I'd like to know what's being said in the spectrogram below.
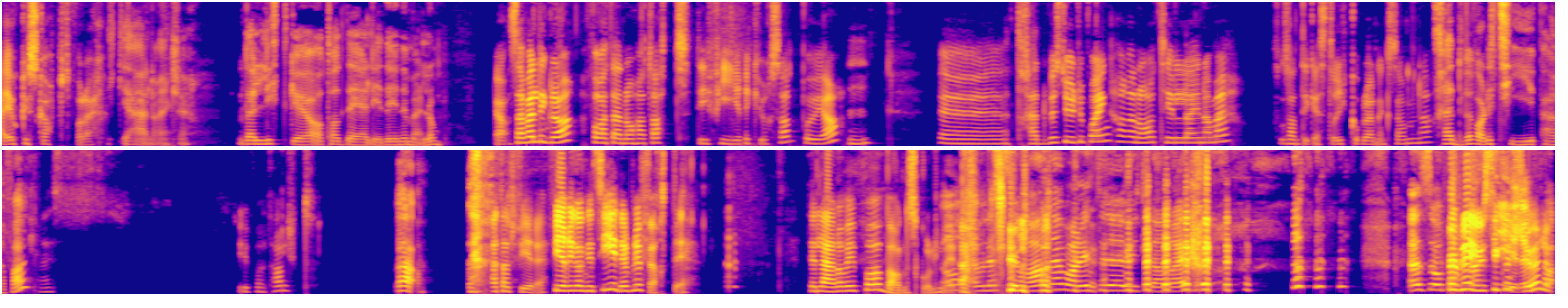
Jeg er jo ikke skapt for det. Ikke jeg heller, egentlig. Det er litt gøy å ta del i det innimellom. Ja, så jeg er veldig glad for at jeg nå har tatt de fire kursene på UiA. Mm. Eh, 30 studiepoeng har jeg nå tilegna meg, så sant ikke jeg stryker på den eksamen her. 30, var det 10 per fag? Nei, syv og et halvt. Ja. Jeg har tatt fire. Fire ganger ti, det blir 40. Det lærer vi på barneskolen. i dag. men jeg sa det var litt uh, utlæra. jeg så Jeg ble usikker sjøl.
